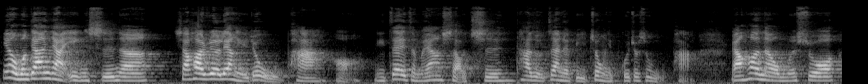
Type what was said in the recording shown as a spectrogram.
因为我们刚刚讲饮食呢，消耗热量也就五趴哦，你再怎么样少吃，它所占的比重也不过就是五趴。然后呢，我们说。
